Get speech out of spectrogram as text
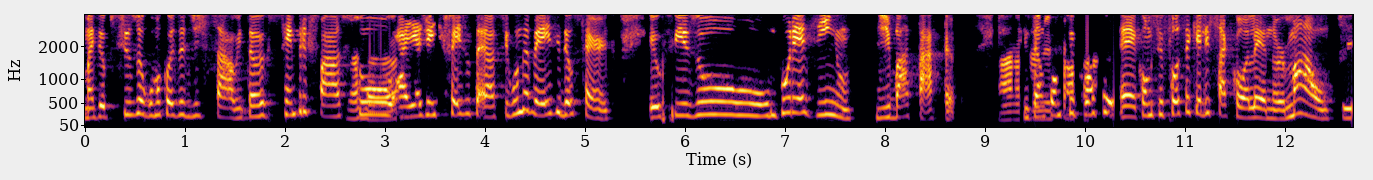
mas eu preciso de alguma coisa de sal. Então eu sempre faço. Uhum. Aí a gente fez a segunda vez e deu certo. Eu fiz o, um purezinho de batata. Ah, então, como se, fosse, é, como se fosse aquele sacolé normal. Sim,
